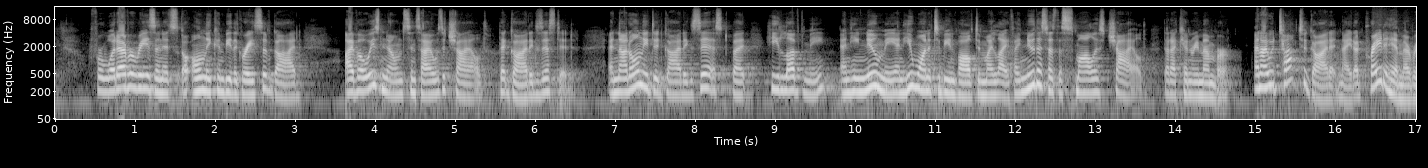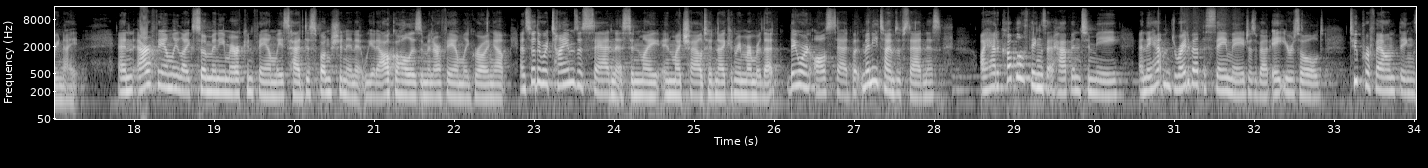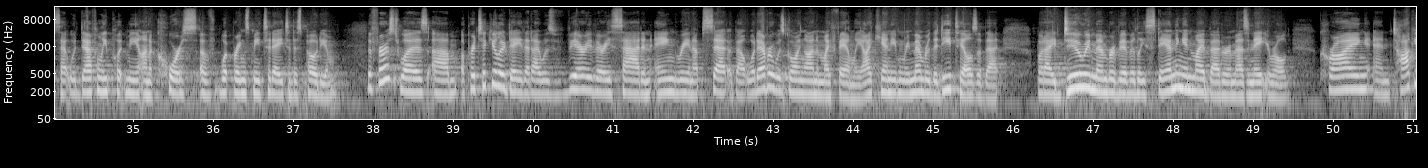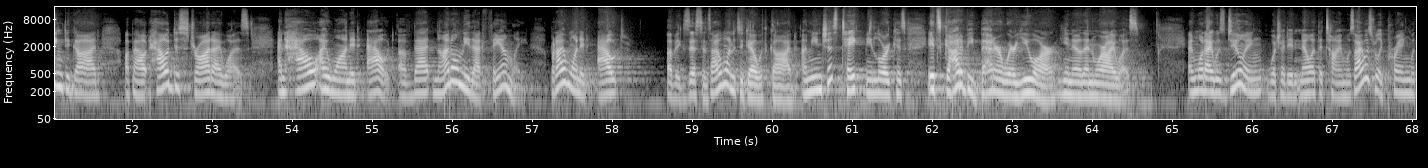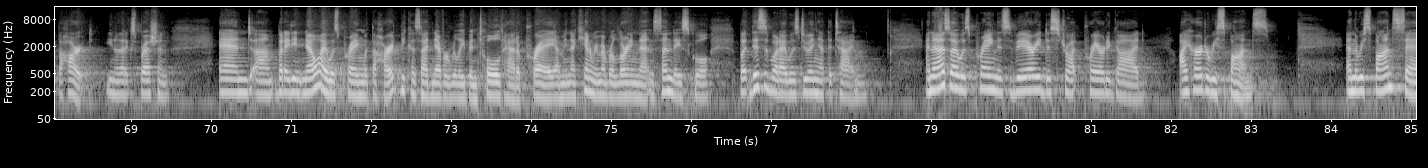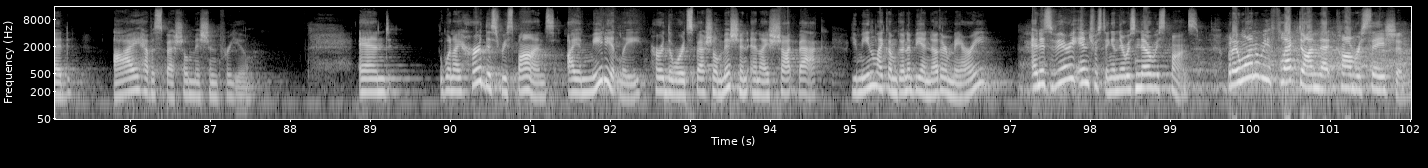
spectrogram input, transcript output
For whatever reason, it only can be the grace of God. I've always known since I was a child that God existed. And not only did God exist, but He loved me and He knew me and He wanted to be involved in my life. I knew this as the smallest child that I can remember. And I would talk to God at night, I'd pray to Him every night. And our family, like so many American families, had dysfunction in it. We had alcoholism in our family growing up. And so there were times of sadness in my, in my childhood, and I can remember that. They weren't all sad, but many times of sadness. I had a couple of things that happened to me, and they happened right about the same age, as about eight years old. Two profound things that would definitely put me on a course of what brings me today to this podium. The first was um, a particular day that I was very, very sad and angry and upset about whatever was going on in my family. I can't even remember the details of that. But I do remember vividly standing in my bedroom as an eight year old, crying and talking to God about how distraught I was and how I wanted out of that, not only that family, but I wanted out of existence. I wanted to go with God. I mean, just take me, Lord, because it's got to be better where you are, you know, than where I was. And what I was doing, which I didn't know at the time, was I was really praying with the heart, you know, that expression. And, um, but I didn't know I was praying with the heart because I'd never really been told how to pray. I mean, I can't remember learning that in Sunday school, but this is what I was doing at the time. And as I was praying this very distraught prayer to God, I heard a response. And the response said, I have a special mission for you. And when I heard this response, I immediately heard the word special mission and I shot back. You mean like I'm going to be another Mary? And it's very interesting, and there was no response. But I want to reflect on that conversation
